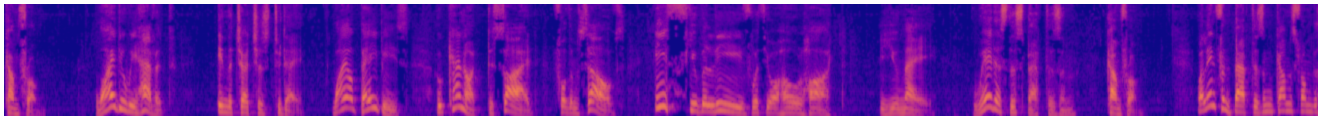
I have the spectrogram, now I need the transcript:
come from? Why do we have it in the churches today? Why are babies who cannot decide for themselves, if you believe with your whole heart, you may? Where does this baptism come from? Well, infant baptism comes from the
